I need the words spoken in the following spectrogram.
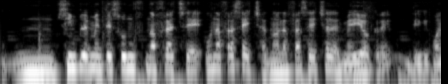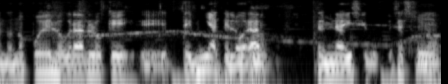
mm, simplemente es una, frase, una frase hecha, ¿no? La frase hecha del mediocre, de que cuando no puede lograr lo que eh, tenía que lograr, termina diciendo que es eso, ¿no?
